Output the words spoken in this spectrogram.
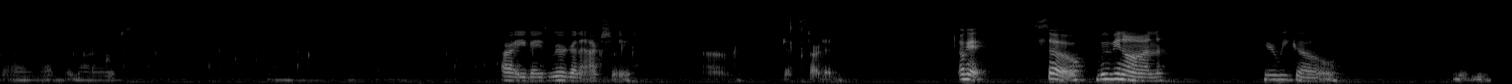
the webinars. All right, you guys, we're going to actually um, get started. Okay, so moving on. Here we go. Maybe.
